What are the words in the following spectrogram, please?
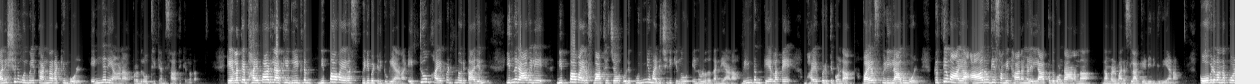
മനുഷ്യന് മുൻപിൽ കണ്ണടയ്ക്കുമ്പോൾ എങ്ങനെയാണ് പ്രതിരോധിക്കാൻ സാധിക്കുന്നത്? കേരളത്തെ ഭയപ്പാടിലാക്കി വീണ്ടും നിപ്പ വൈറസ് പിടിപെട്ടിരിക്കുകയാണ്. ഏറ്റവും ഭയപ്പെടുത്തുന്ന ഒരു കാര്യം ഇന്ന് രാവിലെ നിപ്പ വൈറസ് ബാധിച്ച് ഒരു കുഞ്ഞ് മരിച്ചിരിക്കുന്നു എന്നുള്ളത് തന്നെയാണ്. വീണ്ടും കേരളത്തെ ഭയപ്പെടുത്തിക്കൊണ്ട് വൈറസ് പിടിയിലാകുമ്പോൾ കൃത്യമായ ആരോഗ്യ സംവിധാനങ്ങൾ ഇല്ലാത്തത് കൊണ്ടാണെന്ന് നമ്മൾ മനസ്സിലാക്കേണ്ടിയിരിക്കുകയാണ്. കോവിഡ് വന്നപ്പോൾ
